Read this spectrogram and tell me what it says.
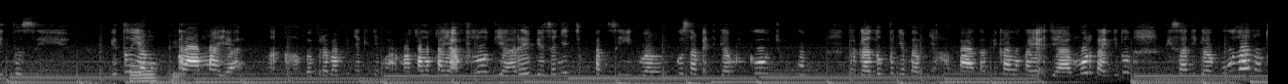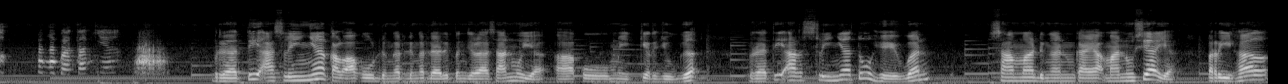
gitu sih. Itu yang Oke. lama ya. Beberapa penyakit yang lama. Kalau kayak flu diare biasanya cepat sih. Dua minggu sampai tiga minggu cukup. Tergantung penyebabnya apa. Tapi kalau kayak jamur kayak gitu bisa tiga bulan untuk pengobatannya. Berarti aslinya kalau aku dengar-dengar dari penjelasanmu ya, aku mikir juga berarti aslinya tuh hewan sama dengan kayak manusia ya, perihal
